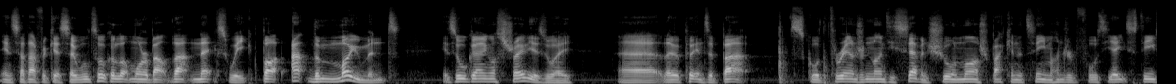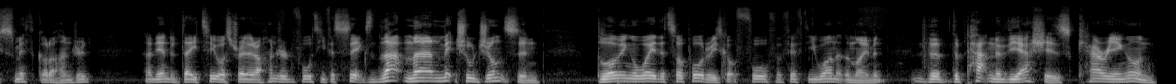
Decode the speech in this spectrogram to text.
in South Africa, so we'll talk a lot more about that next week. But at the moment, it's all going Australia's way. Uh, they were put into bat, scored 397. Shaun Marsh back in the team, 148. Steve Smith got 100. And at the end of day two, Australia 140 for six. That man, Mitchell Johnson, blowing away the top order. He's got four for 51 at the moment. The the pattern of the Ashes carrying on.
